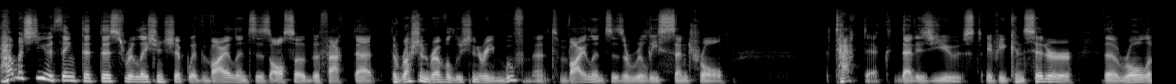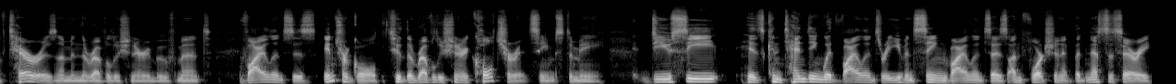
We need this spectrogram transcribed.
How much do you think that this relationship with violence is also the fact that the Russian revolutionary movement, violence is a really central tactic that is used? If you consider the role of terrorism in the revolutionary movement, violence is integral to the revolutionary culture, it seems to me. Do you see his contending with violence or even seeing violence as unfortunate but necessary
